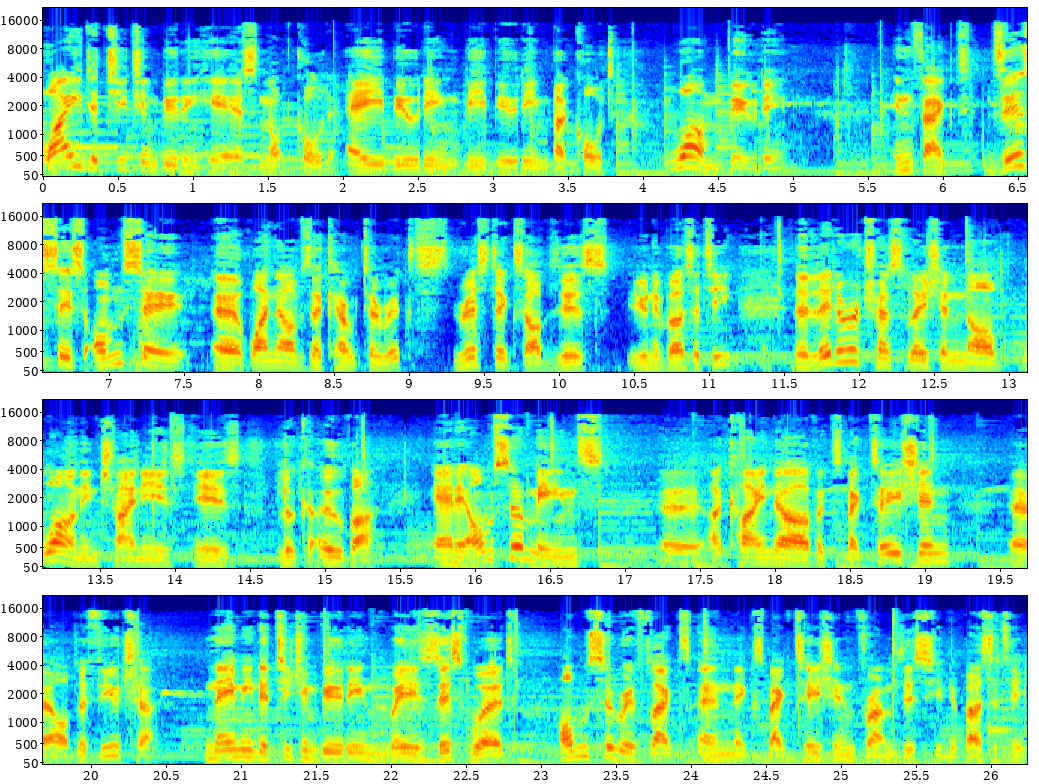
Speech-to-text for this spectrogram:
why the teaching building here is not called A building, B building, but called Wang building. In fact, this is also uh, one of the characteristics of this university. The literal translation of Wang in Chinese is look over, and it also means uh, a kind of expectation uh, of the future. Naming the teaching building with this word also reflects an expectation from this university.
